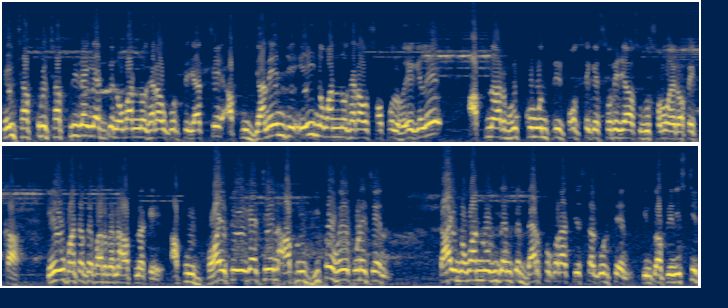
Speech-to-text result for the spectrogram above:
সেই ছাত্র ছাত্রীরাই আজকে নবান্ন ঘেরাও করতে যাচ্ছে। আপনি জানেন যে এই নবান্ন ঘেরাও সফল হয়ে গেলে আপনার মুখ্যমন্ত্রীর পদ থেকে সরে যাওয়া শুধু সময়ের অপেক্ষা। কেউ বাঁচাতে পারবে না আপনাকে। আপনি ভয় পেয়ে গেছেন, আপনি ভীত হয়ে পড়েছেন। তাই নবান্ন অভিযানকে ব্যর্থ করার চেষ্টা করছেন। কিন্তু আপনি নিশ্চিত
